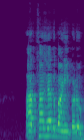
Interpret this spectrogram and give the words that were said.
ਅਰਥਾਂ ਸਹਿਤ ਬਾਣੀ ਪੜੋ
